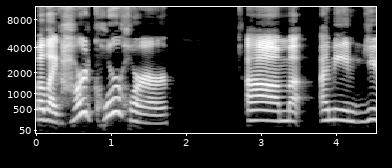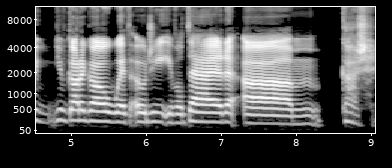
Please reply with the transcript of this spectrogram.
But like hardcore horror um I mean, you you've got to go with OG Evil Dead, um gosh,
